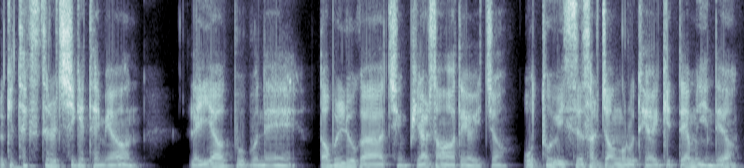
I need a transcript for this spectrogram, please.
이렇게 텍스트를 치게 되면 레이아웃 부분에 W가 지금 비활성화가 되어 있죠. 오토 위스 설정으로 되어 있기 때문인데요.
